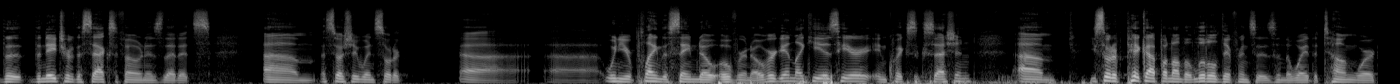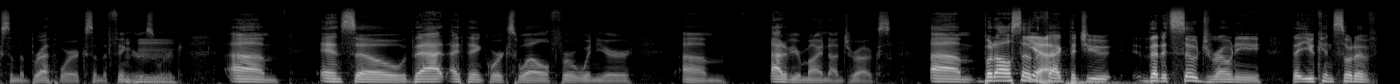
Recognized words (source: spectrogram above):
the the nature of the saxophone is that it's um especially when sort of uh, uh, when you're playing the same note over and over again, like he is here in quick succession, um, you sort of pick up on all the little differences in the way the tongue works and the breath works and the fingers work. Um, and so that I think works well for when you're um, out of your mind on drugs. Um, but also Yeah. the fact that you that it's so drony that you can sort of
